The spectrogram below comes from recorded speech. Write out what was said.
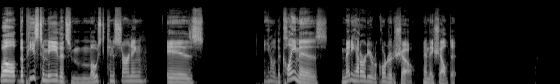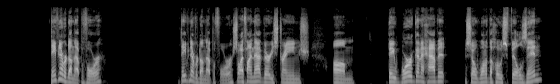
Well, the piece to me that's most concerning is, you know, the claim is Mehdi had already recorded a show and they shelved it. They've never done that before. They've never done that before. So I find that very strange. Um, they were going to have it so one of the hosts fills in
